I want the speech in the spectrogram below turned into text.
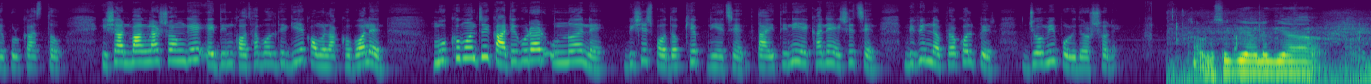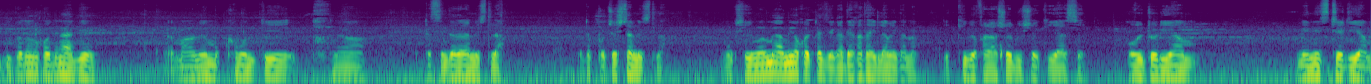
দেপুরকাস্ত। ঈশান বাংলার সঙ্গে এদিন কথা বলতে গিয়ে কমলাক্ষ বলেন, মুখ্যমন্ত্রী কাটিগোড়ার উন্নয়নে বিশেষ পদক্ষেপ নিয়েছেন, তাই তিনি এখানে এসেছেন বিভিন্ন প্রকল্পের জমি পরিদর্শনে। বিগত কদিন আগে মাননীয় মুখ্যমন্ত্রী একটা চিন্তাধারা নিছিলাম একটা প্রচেষ্টা নিছিলাম এবং সেই মর্মে আমিও কয়েকটা জায়গা দেখা থাকলাম এখানে। যে কী ব্যাপার আসলে বিষয় কী আছে? অডিটোরিয়াম মিনি স্টেডিয়াম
